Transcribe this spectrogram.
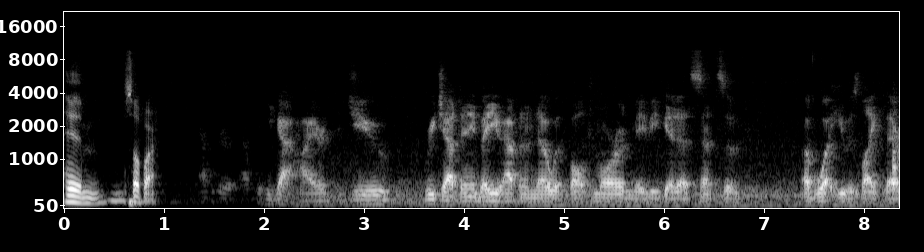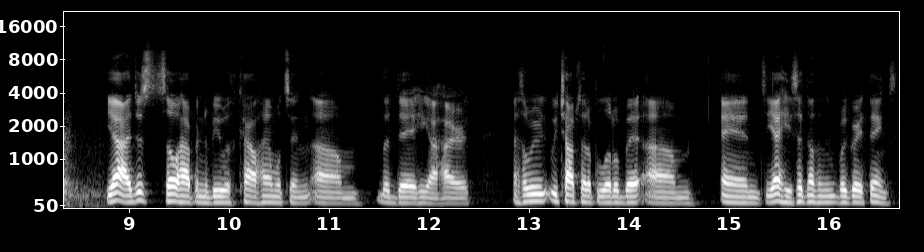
him so far. After, after he got hired, did you reach out to anybody you happen to know with Baltimore and maybe get a sense of, of what he was like there? Yeah, I just so happened to be with Kyle Hamilton um, the day he got hired. And so we, we chopped it up a little bit. Um, and yeah, he said nothing but great things.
